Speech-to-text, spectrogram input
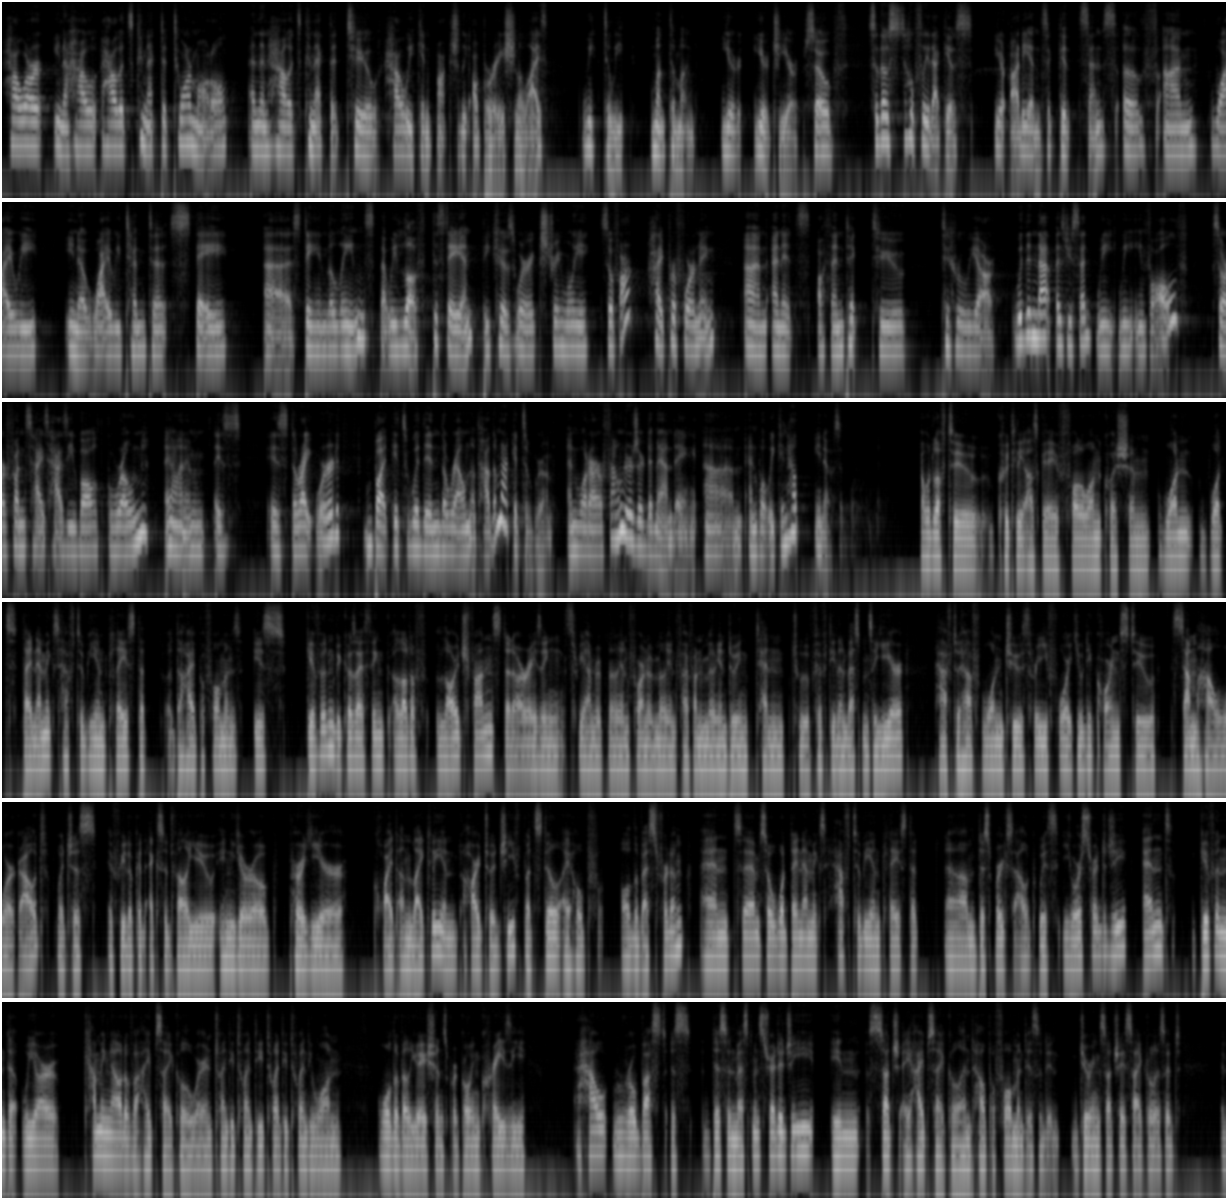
how our you know how how it's connected to our model and then how it's connected to how we can actually operationalize week to week month to month year year to year. So so those hopefully that gives your audience a good sense of um, why we you know why we tend to stay uh, stay in the lanes that we love to stay in because we're extremely so far high performing um, and it's authentic to to who we are within that, as you said, we we evolve. So our fund size has evolved, grown, and is is the right word, but it's within the realm of how the markets have grown and what our founders are demanding, um, and what we can help, you know, support. I would love to quickly ask a follow on question. One, what dynamics have to be in place that the high performance is given? Because I think a lot of large funds that are raising 300 million, 400 million, 500 million, doing 10 to 15 investments a year have to have one, two, three, four unicorns to somehow work out, which is, if we look at exit value in Europe per year, quite unlikely and hard to achieve, but still, I hope all the best for them. And um, so, what dynamics have to be in place that um, this works out with your strategy? And given that we are coming out of a hype cycle where in 2020, 2021, all the valuations were going crazy, how robust is this investment strategy in such a hype cycle and how performant is it in, during such a cycle? Is it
